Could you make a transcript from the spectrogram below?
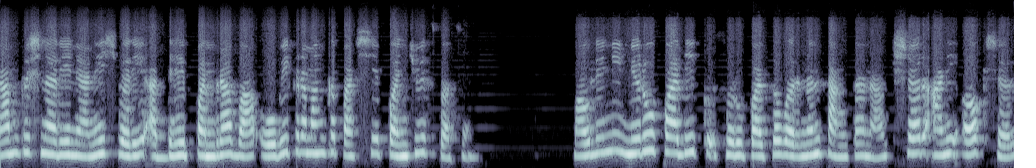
रामकृष्णारी ज्ञानेश्वरी अध्याय पंधरावा ओवी क्रमांक पाचशे पंचवीसपासून. माऊलींनी निरुपाधिक स्वरूपाचं वर्णन सांगताना क्षर आणि अक्षर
